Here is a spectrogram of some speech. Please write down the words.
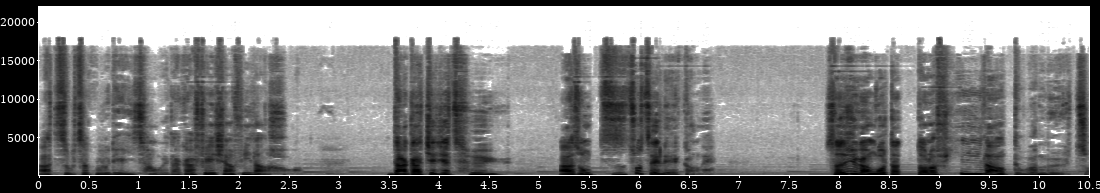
也组织过这个演唱会，大家反响非常好，大家积极参与，啊，从制作者来讲呢。实际讲，我得到了非常大的满足，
